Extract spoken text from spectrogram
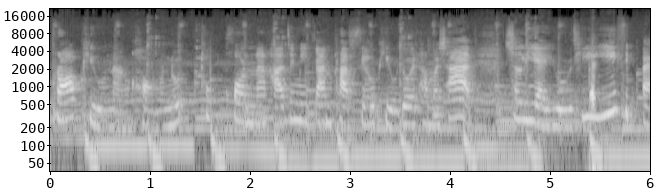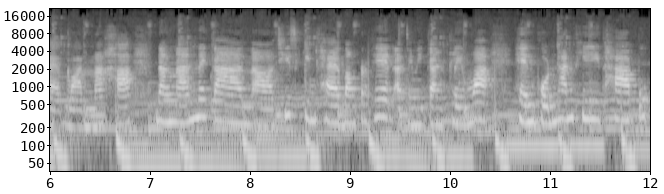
เพราะผิวหนังของมนุษย์ทุกคนนะคะ จะมีการผลัดเซลล์ผิวโดยธรรมชาติ เฉลี่ยอยู่ที่ 28 วันนะคะ ดังนั้นในการที่สกินแคร์บางประเภทอาจจะมีการเคลมว่าเห็นผลทันทีทาปุ๊บ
